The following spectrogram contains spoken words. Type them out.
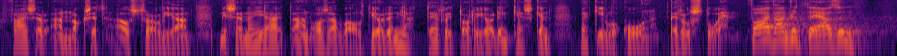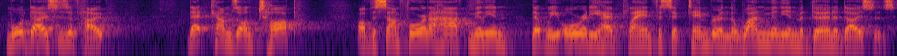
Pfizer-annokset Australiaan, missä ne jaetaan osavaltioiden ja territorioiden kesken väkilukuun perustuen. 500,000 more doses of hope. That comes on top of the some four and a half million that we already have planned for September and the one million Moderna doses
